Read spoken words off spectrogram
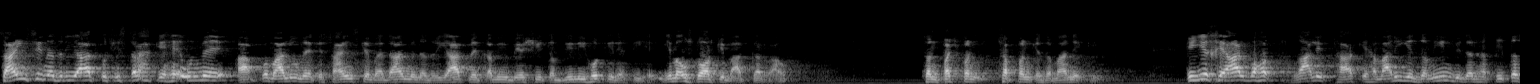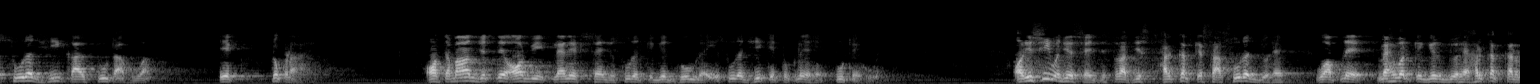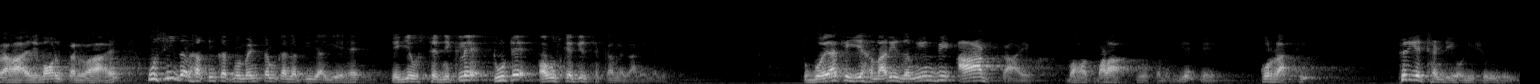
سائنسی نظریات کچھ اس طرح کے ہیں، ان میں آپ کو معلوم ہے کہ سائنس کے میدان میں نظریات میں کمی، بیشی، تبدیلی ہوتی رہتی ہے۔ یہ میں اس دور کی بات کر رہا ہوں۔ سن پچپن، چھپن کے زمانے کی۔ کہ یہ خیال بہت غالب تھا کہ ہماری یہ زمین بھی در حقیقت سورج ہی کا ٹوٹا ہوا ایک ٹکڑا ہے۔ اور تمام جتنے اور بھی پلانٹس ہیں جو سورج کے گرد گھوم رہے ہیں، یہ سورج ہی کے ٹکڑے ہیں، ٹوٹے ہوئے۔ اور اسی وجہ سے جس طرح جس حرکت کے ساتھ سورج جو ہے وہ اپنے محور کے گرد جو ہے حرکت کر رہا ہے ریوالو کر رہا ہے، اسی در حقیقت مومنٹم کا نتیجہ یہ ہے کہ یہ اس سے نکلے، ٹوٹے اور اس کے گرد چکر لگانے لگے۔ تو گویا کہ یہ ہماری زمین بھی آگ کا ایک بہت بڑا یوں سمجھیے کہ کرا تھی۔ پھر یہ ٹھنڈی ہونی شروع ہوئی۔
